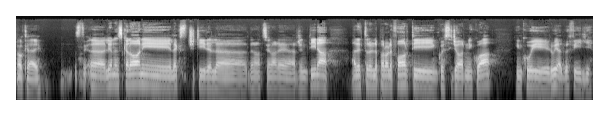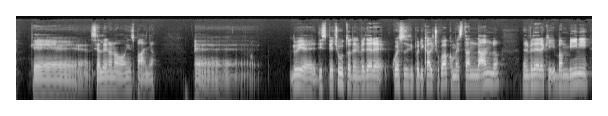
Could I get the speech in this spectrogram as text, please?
Ok, Eh, Lionel Scaloni, l'ex CT del- della nazionale argentina, ha detto delle parole forti in questi giorni qua, in cui lui ha due figli che si allenano in Spagna. Eh, lui è dispiaciuto nel vedere questo tipo di calcio qua, come sta andando, nel vedere che i bambini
